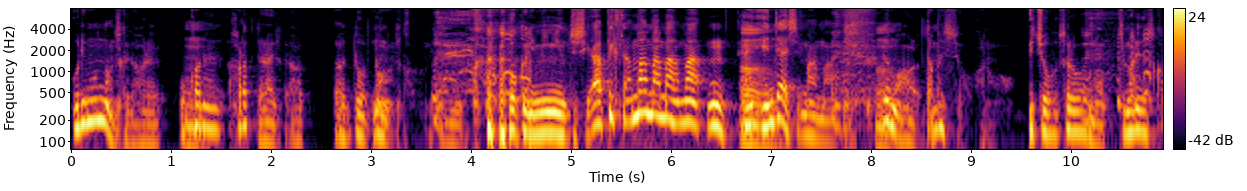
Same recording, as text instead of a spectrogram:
売り物なんですけどあれお金払ってないんですけど、ああどうどうなんですか？僕に耳打ちして「あピクさんまあまあまあまあうん、えええんじゃやしまあまあ、でもあダメですよ。あの一応それはもう決まりですか？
